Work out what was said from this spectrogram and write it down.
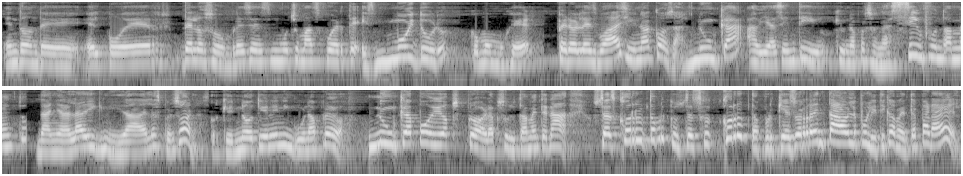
en donde el poder de los hombres es mucho más fuerte es muy duro como mujer. Pero les voy a decir una cosa, nunca había sentido que una persona sin fundamento dañara la dignidad de las personas, porque no tiene ninguna prueba. Nunca ha podido probar absolutamente nada. Usted es corrupta porque usted es corrupta, porque eso es rentable políticamente para él.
